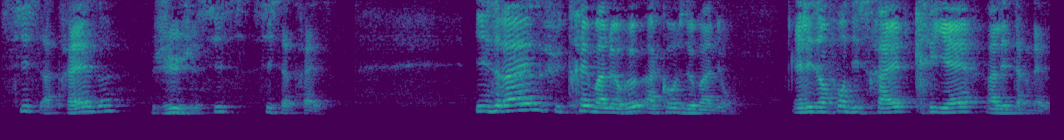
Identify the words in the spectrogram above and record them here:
6 à 13, juge 6, 6 à 13. Israël fut très malheureux à cause de Madian. Et les enfants d'Israël crièrent à l'Éternel.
